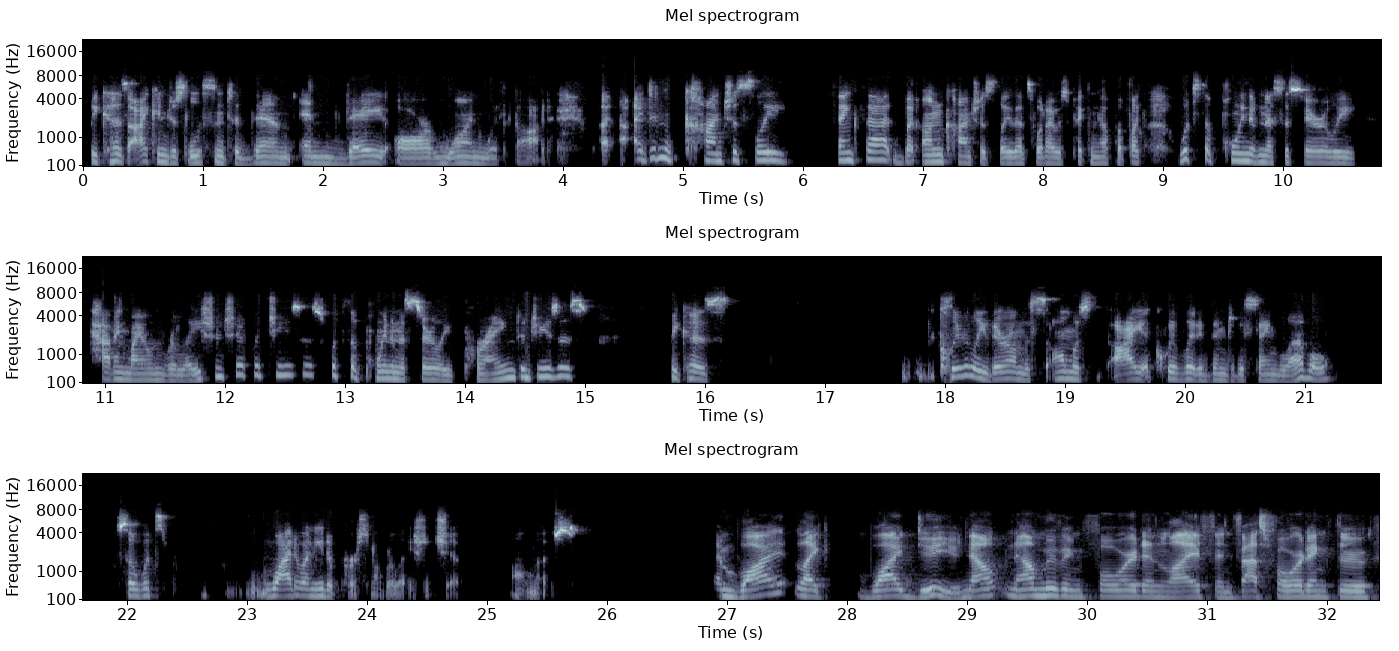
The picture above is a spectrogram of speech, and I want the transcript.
because I can just listen to them and they are one with God. I, I didn't consciously think that, but unconsciously, that's what I was picking up of like, what's the point of necessarily having my own relationship with Jesus? What's the point of necessarily praying to Jesus? Because clearly they're on this almost, I equated them to the same level. So what's, why do I need a personal relationship almost? And why, like, why do you? Now now moving forward in life and fast forwarding through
